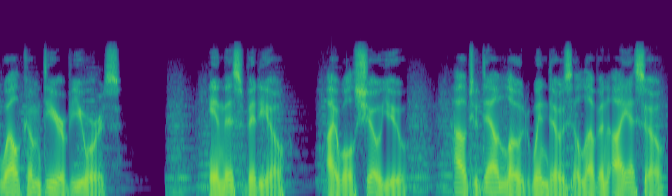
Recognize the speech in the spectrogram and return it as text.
Welcome dear viewers. In this video, I will show you, how to download Windows 11 ISO,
